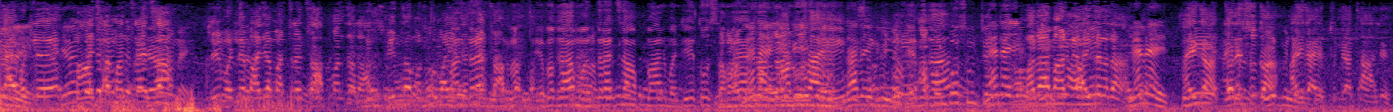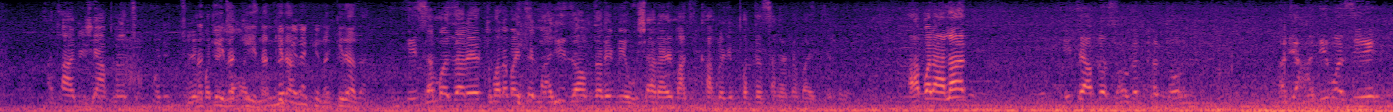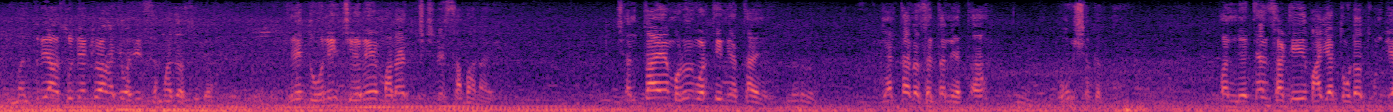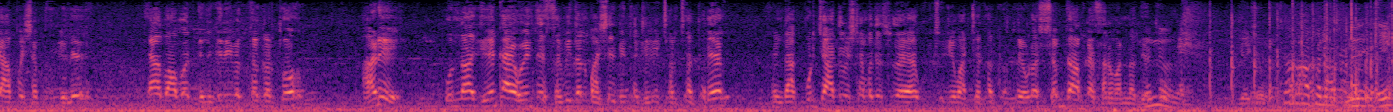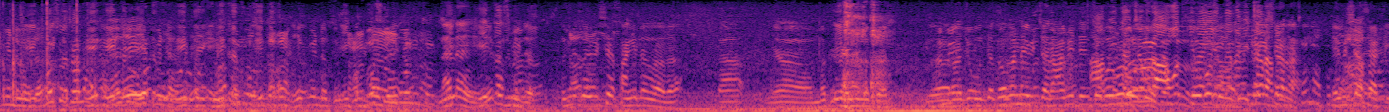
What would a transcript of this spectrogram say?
आम्ही नाही. माझ्या मंत्र्याचा. तुम्ही म्हटले माझ्या मंत्र्याचा अपमान झाला. मी तर म्हणतो माझ्या मंत्र्याचा अपमान हे बघा मंत्र्याचा अपमान म्हणजे तो समाजाचा नाही, माणूस आहे. दादा, एक मिनिट. हे बघा. नाही, नाही, मला मान्य ऐकलं नाही, ना नाही, तुम्ही- ऐका तरी सुद्धा एक मिनिट. ऐका तुम्ही आता आले. आता हा विषय आपल्याला चौकटीत नक्की नक्की. नक्की दादा नक्की दादा. ही समजदार आहे तुम्हाला माहिती आहे माझी जबाबदारी मी हुशार आहे माझी कामाची पद्धत सगळ्यांना माहिती आहे. आपण आलात इथे आपलं स्वागत करतो. आणि आदिवासी मंत्री असू द्या किंवा आदिवासी समाज असू द्या हे दोन्ही चेहरे मला दृष्टीने समान आहे जनता आहे म्हणून वरती नेता आहे. जनता नसेल तर नेता होऊ शकत नाही. पण नेत्यांसाठी माझ्या तोंडातून जे अपशब्द गेले त्याबाबत दिलगिरी व्यक्त करतो. आणि पुन्हा जे काय होईल ते संविधान भाषेत मी त्याची चर्चा करेल. आणि नागपूरच्या अधिवेशनामध्ये सुद्धा या गोष्टीची वाच्यता करतो. एवढा शब्द आपल्या सर्वांना देतो. एक मिनिट एक- एक मिनिट मिनिट नाही नाही एकच मिनिट तुम्ही जो विषय सांगितला दादा का या राजू त्या दोघांना विचारा आम्ही त्यांच्या बरोबर विचारा. या विषयासाठी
